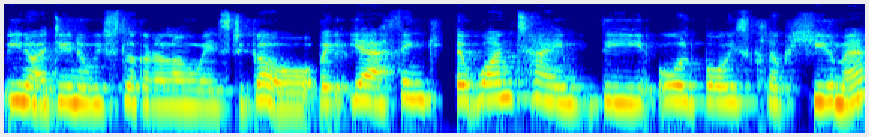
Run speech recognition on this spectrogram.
You know, I do know we've still got a long ways to go. But yeah, I think at one time the old boys club humor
